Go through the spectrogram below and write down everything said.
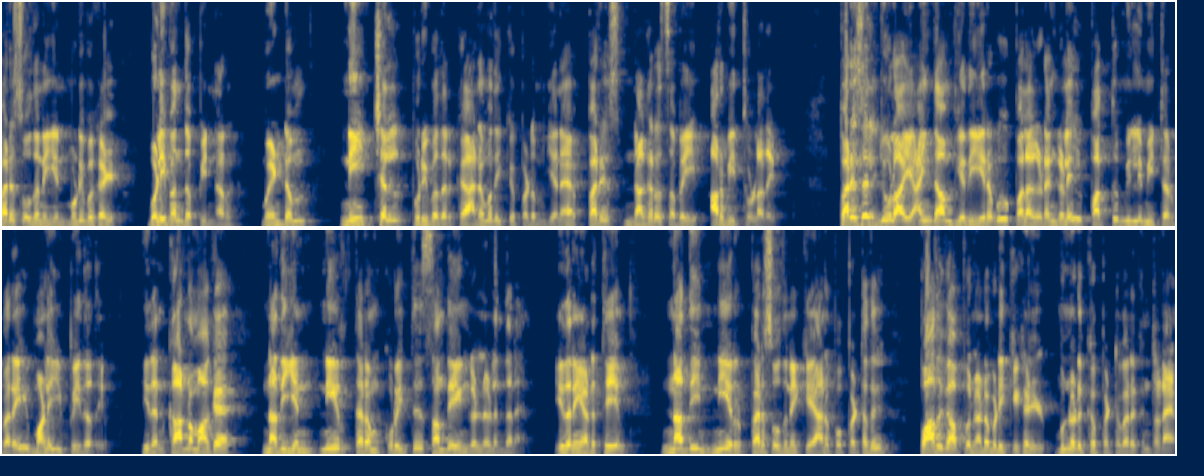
பரிசோதனையின் முடிவுகள் வெளிவந்த பின்னர் மீண்டும் நீச்சல் புரிவதற்கு அனுமதிக்கப்படும் என பரிஸ் நகர சபை அறிவித்துள்ளது. பரிசில் ஜூலை ஐந்தாம் தேதி இரவு பல இடங்களில் பத்து மில்லிமீட்டர் வரை மழை பெய்தது. இதன் காரணமாக நதியின் நீர் தரம் குறித்து சந்தேகங்கள் எழுந்தன. இதனை அடுத்தே நதி நீர் பரிசோதனைக்கு அனுப்பப்பட்டது. பாதுகாப்பு நடவடிக்கைகள் முன்னெடுக்கப்பட்டு வருகின்றன.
